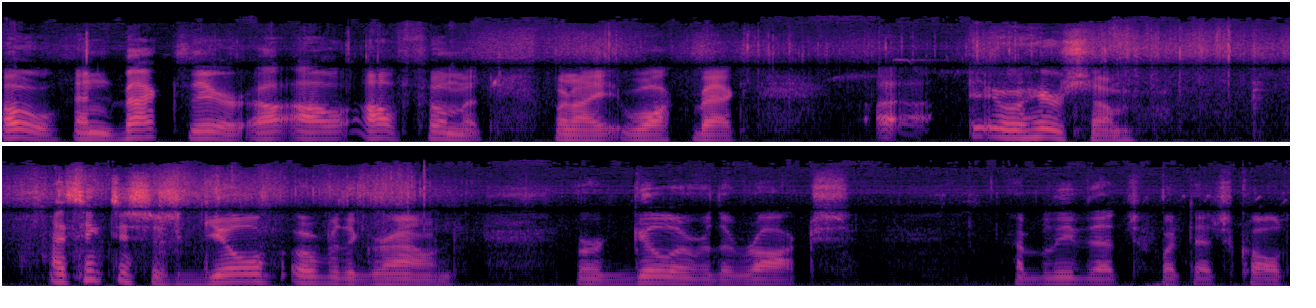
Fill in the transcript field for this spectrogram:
Oh, and back there, I'll, I'll, film it when I walk back. Uh, here's some. I think this is gill over the ground, or gill over the rocks. I believe that's what that's called.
